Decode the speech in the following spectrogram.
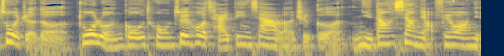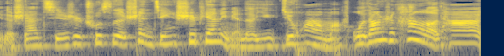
作者的多轮沟通，最后才定下了这个“你当像鸟飞往你的山”，其实是出自圣经诗篇里面的一句话嘛。我当时看了他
